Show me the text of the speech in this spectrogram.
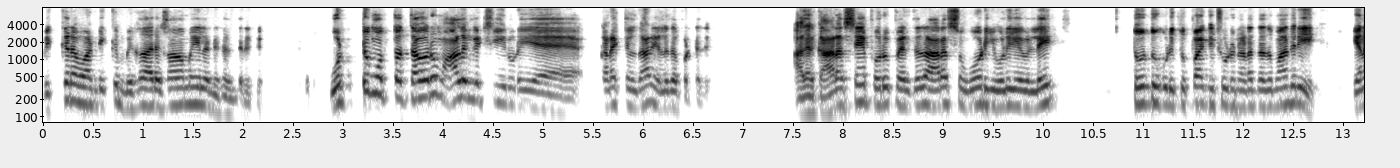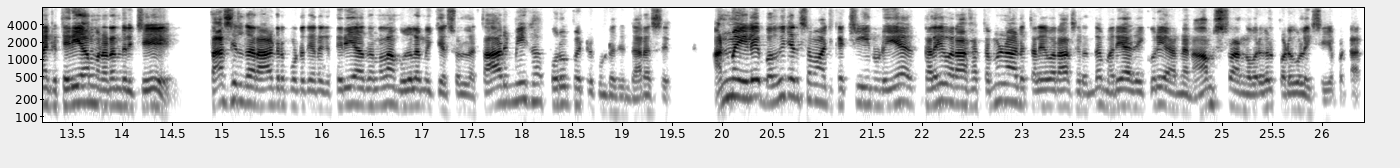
விக்கிரவாண்டிக்கு மிக அருகாமையில நிகழ்ந்திருக்கு. ஒட்டுமொத்த தவறும் ஆளுங்கட்சியினுடைய கணக்கில் தான் எழுதப்பட்டது. அதற்கு அரசே பொறுப்பேற்றது. அரசு ஓடி ஒழியவில்லை தூத்துக்குடி துப்பாக்கி சூடு நடந்தது மாதிரி எனக்கு தெரியாம நடந்துருச்சு. தாசில்தார் ஆர்டர் போட்டது எனக்கு தெரியாதுன்னெல்லாம் முதலமைச்சர் சொல்ல தார்மீக பொறுப்பேற்றுக் கொண்டது இந்த அரசு. அண்மையிலே பகுஜன் சமாஜ் கட்சியினுடைய தலைவராக தமிழ்நாடு தலைவராக இருந்த மரியாதைக்குரிய அண்ணன் ஆம்ஸ்ட்ராங் அவர்கள் படுகொலை செய்யப்பட்டார்.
